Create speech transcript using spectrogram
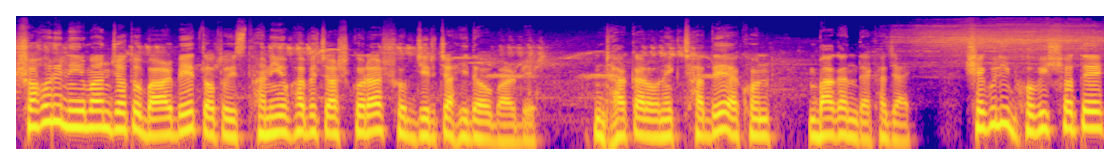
শহরে নির্মাণ যত বাড়বে, তত স্থানীয়ভাবে চাষ করা সবজির চাহিদাও বাড়বে। ঢাকার অনেক ছাদে এখন বাগান দেখা যায়। সেগুলি ভবিষ্যতে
